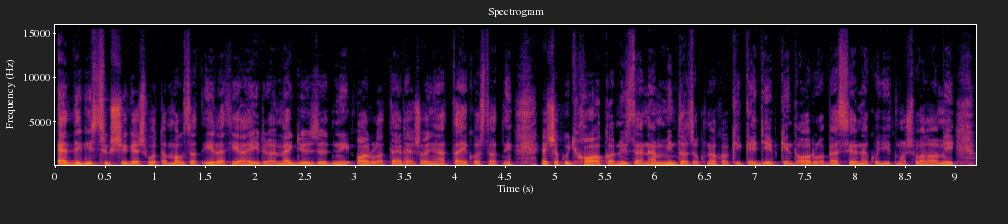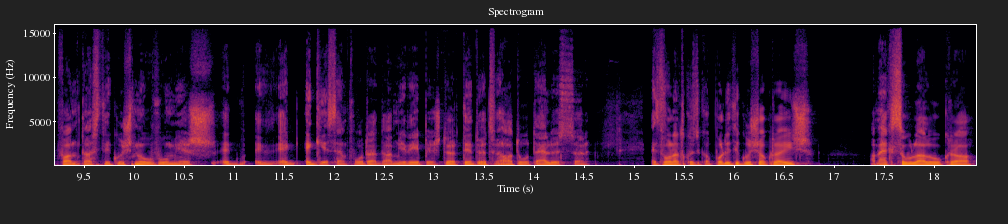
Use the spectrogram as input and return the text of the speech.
eddig is szükséges volt a magzat életjáiről meggyőződni, arról a terhes anyát tájékoztatni, és csak úgy halkan üzenem mindazoknak, akik egyébként arról beszélnek, hogy itt most valami fantasztikus novum és egészen forradalmi lépés történt 56 óta először. Ez vonatkozik a politikusokra is, a megszólalókra,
